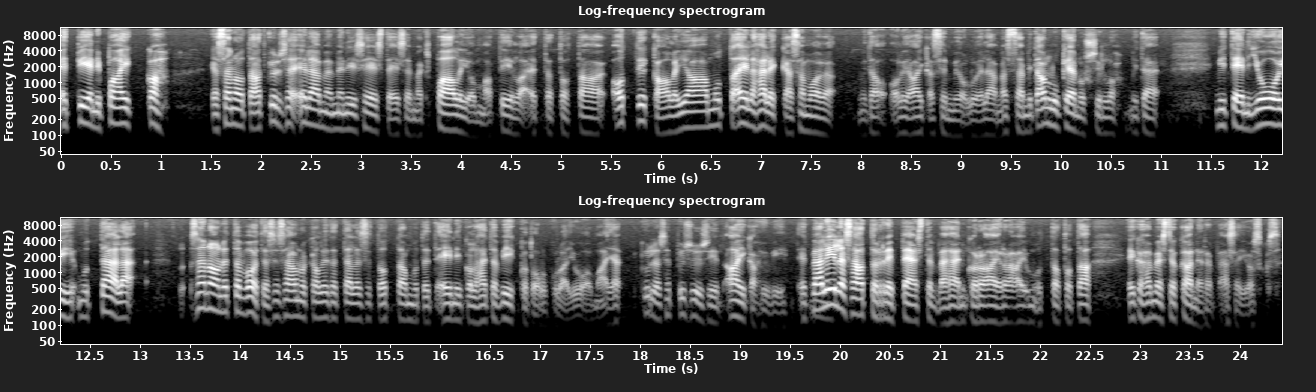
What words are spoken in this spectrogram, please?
että pieni paikka. Ja sanotaan, että kyllä se elämä meni seesteisemmäksi paljon Matilla, että tota, otti kaljaa, mutta ei lähellekään samoilla, mitä oli aikaisemmin ollut elämässä, mitä on lukenut silloin, mitä, miten joi. Mutta täällä sanon, että voitaisiin se saunakalita tällaiset ottaa, mutta et ei niin lähdetä viikkotolkulla juomaan. Ja kyllä se pysyy siinä aika hyvin. Et välillä saattoi repäästä vähän niin rai rai, mutta tota, eiköhän meistä jokainen repääse joskus.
